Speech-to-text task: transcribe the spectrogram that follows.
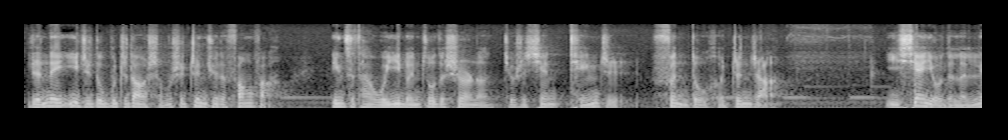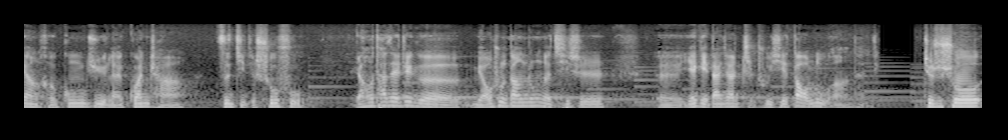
人类一直都不知道什么是正确的方法，因此他唯一能做的事儿呢，就是先停止奋斗和挣扎，以现有的能量和工具来观察自己的舒服。然后他在这个描述当中呢，其实。”呃，也给大家指出一些道路啊。他就是说，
